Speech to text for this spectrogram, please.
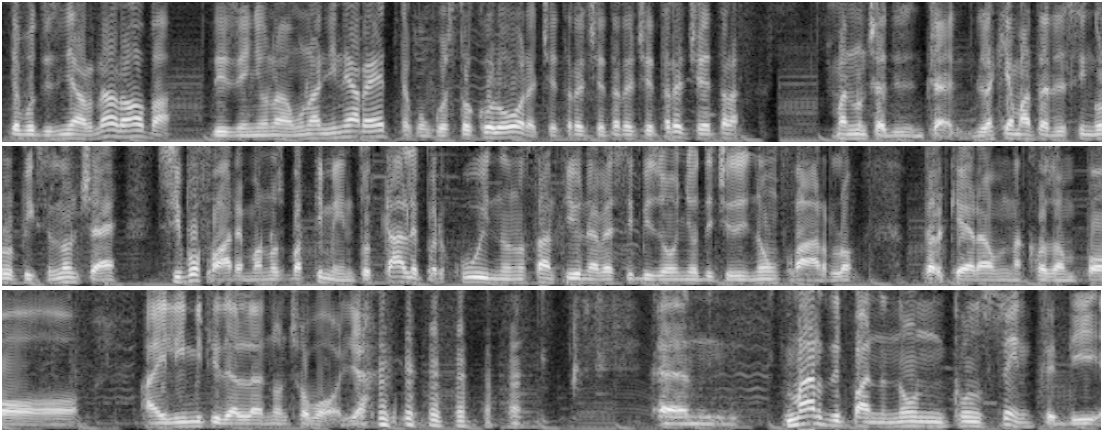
devo disegnare una roba, disegno una, una linea retta con questo colore, eccetera, eccetera, eccetera, eccetera ma non c'è, cioè, la chiamata del singolo pixel non c'è, si può fare ma uno sbattimento tale per cui nonostante io ne avessi bisogno ho deciso di non farlo perché era una cosa un po' ai limiti del non c'ho voglia. um, Marzipan non consente di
